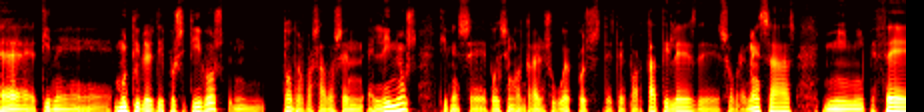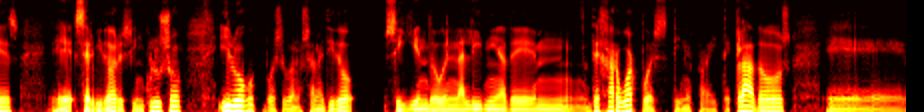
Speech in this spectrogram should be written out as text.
Eh, tiene múltiples dispositivos, mm, todos basados en, Linux. Tienes, eh, puedes encontrar en su web pues, desde portátiles, de sobremesas, mini PCs, eh, servidores incluso. Y luego, pues bueno, se ha metido siguiendo en la línea mm, de, hardware, pues tienes por ahí teclados. Eh,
